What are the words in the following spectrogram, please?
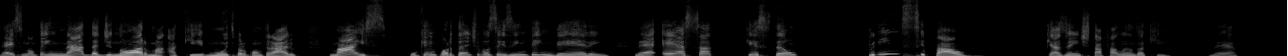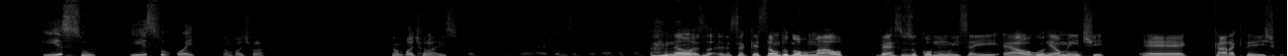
né? Isso não tem nada de norma aqui, muito pelo contrário. Mas o que é importante vocês entenderem, né? É essa questão principal que a gente está falando aqui, né? Isso, isso, oi? Não pode falar. Não pode falar isso. É que eu não sei o que você fala, pode falar. Não, essa questão do normal versus o comum, isso aí é algo realmente é, característico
